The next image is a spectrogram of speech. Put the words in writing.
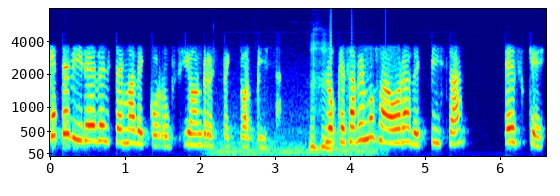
¿Qué te diré del tema de corrupción respecto a PISA? Lo que sabemos ahora de PISA es que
